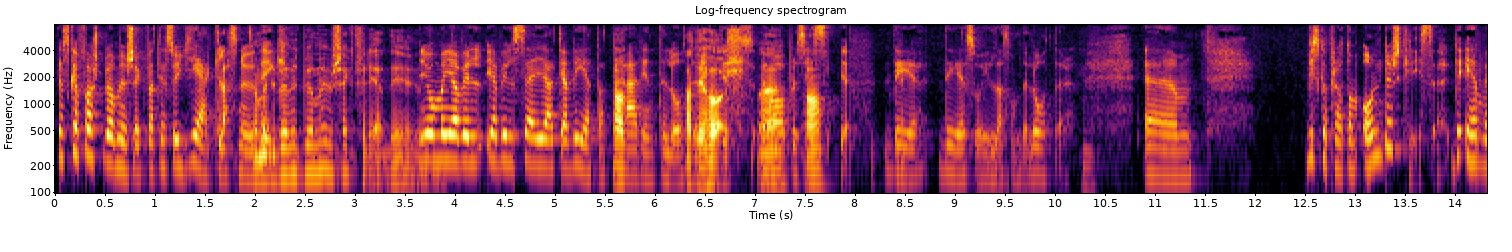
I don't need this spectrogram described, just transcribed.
Jag ska först be om ursäkt för att jag är så jäkla snuvig. Ja, men du behöver inte be om ursäkt för det. det är... Jo, men jag vill, jag vill säga att jag vet att det Ja, här inte låter att det riktigt. hörs. Ja, Nej, precis. ja. Det, det är så illa som det låter. Mm. Ehm, vi ska prata om ålderskriser. Det är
